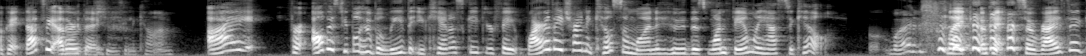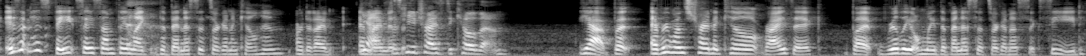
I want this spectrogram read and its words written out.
Okay, that's the other Oh, thing. she was gonna kill him. I for all these people who believe that you can't escape your fate, why are they trying to kill someone who this one family has to kill? What? Like, okay, so Ryzek, isn't his fate say something like the Benesits are going to kill him, or did I am yeah, I so missing? he tries to kill them. yeah, but everyone's trying to kill Ryzek, but really only the Benesits are going to succeed.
